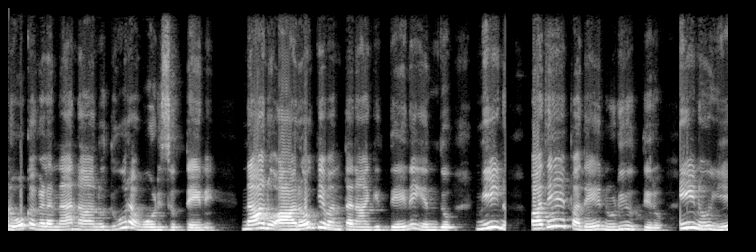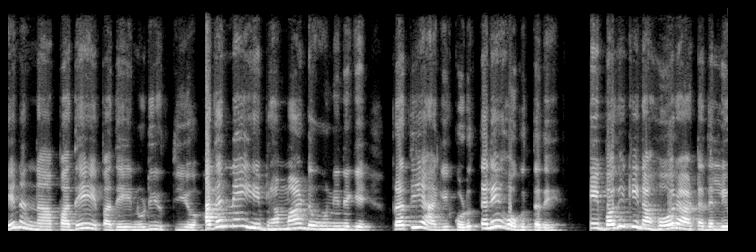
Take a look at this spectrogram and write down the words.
ರೋಗಗಳನ್ನ ನಾನು ದೂರ ಓಡಿಸುತ್ತೇನೆ. ನಾನು ಆರೋಗ್ಯವಂತನಾಗಿದ್ದೇನೆ ಎಂದು ನೀನು ಪದೇ ಪದೇ ನುಡಿಯುತ್ತಿರು. ನೀನು ಏನನ್ನ ಪದೇ ಪದೇ ನುಡಿಯುತ್ತೀಯೋ ಅದನ್ನೇ ಈ ಬ್ರಹ್ಮಾಂಡವು ನಿನಗೆ ಪ್ರತಿಯಾಗಿ ಕೊಡುತ್ತಲೇ ಹೋಗುತ್ತದೆ. ಈ ಬದುಕಿನ ಹೋರಾಟದಲ್ಲಿ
